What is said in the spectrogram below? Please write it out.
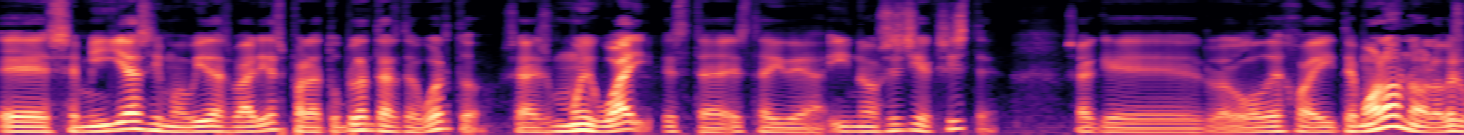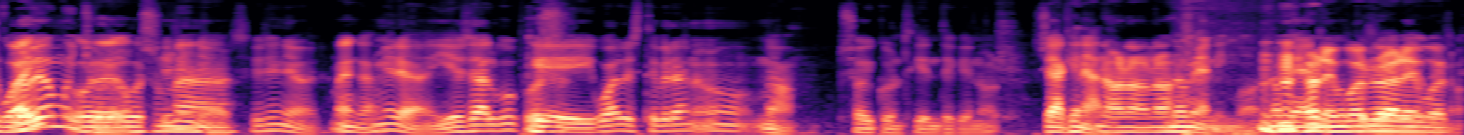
eh, semillas y movidas varias para tú plantas de huerto. O sea, es muy guay esta, esta idea. Y no sé si existe. O sea que lo, dejo ahí. ¿Te mola o no? ¿Lo ves guay? Lo veo muy ¿O- chulo. o es sí, una- señor, sí, señor. Venga. Mira, y es algo que Pues- igual este verano... No, soy consciente que no. O sea que nada, No, no, no. no me animo. No me animo haremos, no que haremos. no.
